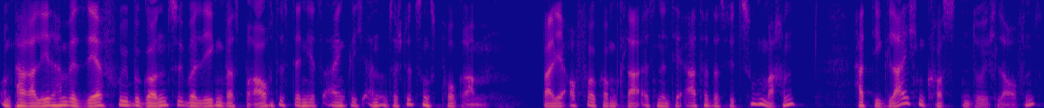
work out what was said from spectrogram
Und parallel haben wir sehr früh begonnen zu überlegen, was braucht es denn jetzt eigentlich an Unterstützungsprogrammen? Weil ja auch vollkommen klar ist, ein Theater, das wir zumachen, hat die gleichen Kosten durchlaufend,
